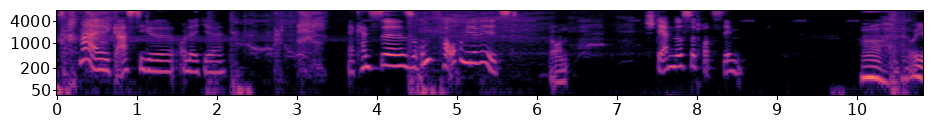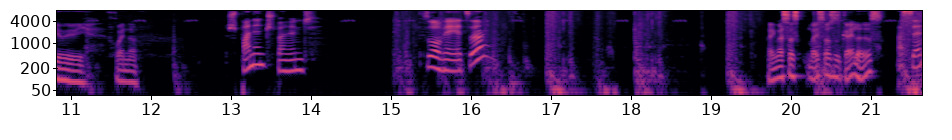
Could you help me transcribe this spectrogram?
Sag mal, garstige Olle hier. Da kannst du so rumfauchen, wie du willst. Down. Sterben wirst du trotzdem. Oh, uiui, Freunde. Spannend, spannend. So, wer jetzt? Äh? Vor allem, was das, weißt du, was das Geile ist? Was denn?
